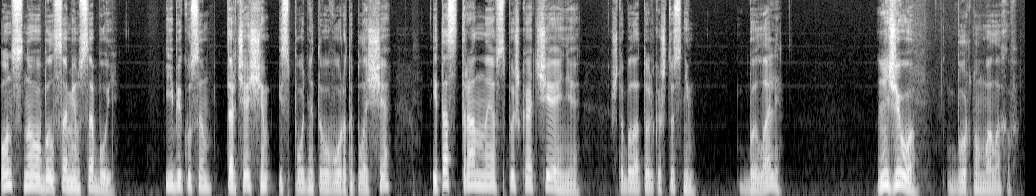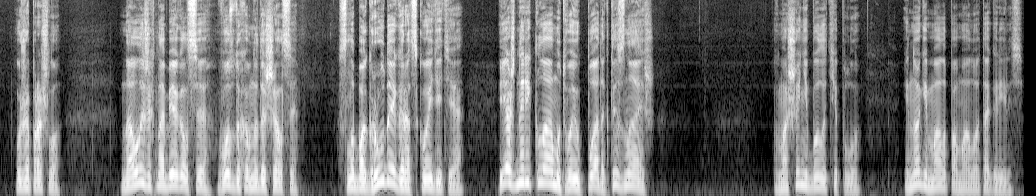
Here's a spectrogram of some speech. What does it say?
Он снова был самим собой, ибикусом, торчащим из поднятого ворота плаща, и та странная вспышка отчаяния, что была только что с ним. Была ли? «Ничего», — буркнул Малахов. «Уже прошло. На лыжах набегался, воздухом надышался. Слабогрудое городское дитя. Я ж на рекламу твою падок, ты знаешь». В машине было тепло, и ноги мало-помалу отогрелись.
